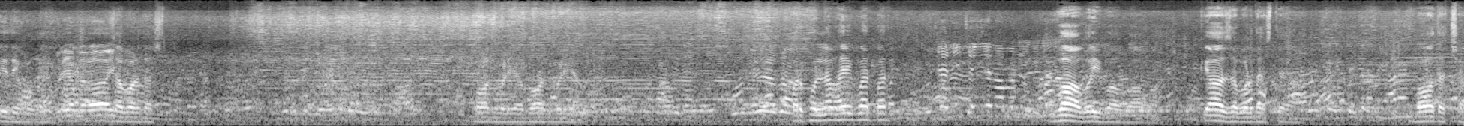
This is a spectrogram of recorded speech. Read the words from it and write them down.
ये देखो भाई ज़बरदस्त। बहुत बढ़िया बहुत बढ़िया। पर खोलना भाई एक बार पर? वाह भाई वाह वाह वाह। क्या ज़बरदस्त है। बहुत अच्छा।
